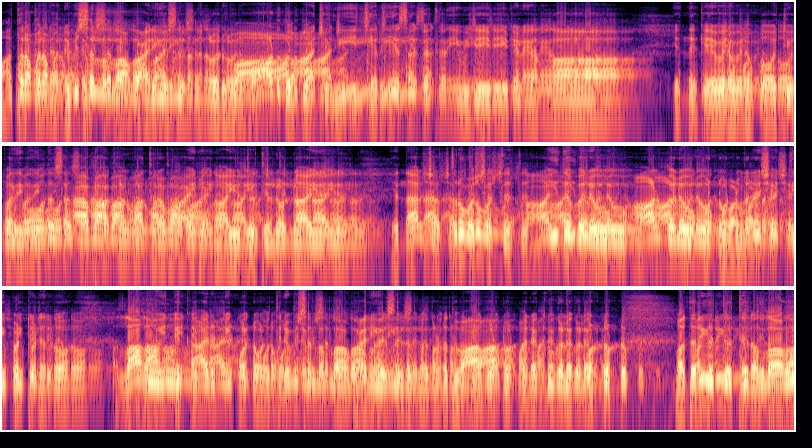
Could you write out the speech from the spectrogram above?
മാത്രമല്ല നബി സല്ലല്ലാഹു അലൈഹി വസല്ലം നിങ്ങൾ ഒരുപാട് ദുആ ചെയ്തു ഈ ചെറിയ സംഘത്തെ നീ വിജയിപ്പിക്കണേ അല്ലാ എന്ന് കേവലം മുന്നൂറ്റി പതിമൂന്ന് സഹാബാക്കൾ മാത്രമായിരുന്നു ആ യുദ്ധത്തിൽ ഉണ്ടായിരുന്നത് എന്നാൽ ശത്രുവശത്ത് ആയുധബലവും ആൾബലവും കൊണ്ട് വളരെ ശക്തിപ്പെട്ടിരുന്നു. അള്ളാഹുവിന്റെ കാരുണ്യം കൊണ്ടും മുത്തനബി സല്ലല്ലാഹു അലൈഹി കൊണ്ടും ദ്വാ കൊണ്ടും മലക്കുകളെ കൊണ്ടും ബദർ യുദ്ധത്തിൽ അള്ളാഹു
